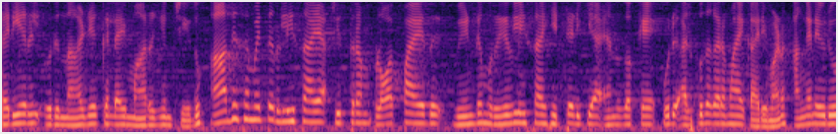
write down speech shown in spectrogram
കരിയറിൽ ഒരു നാഴികക്കല്ലായി മാറുകയും ചെയ്തു. ആദ്യ സമയത്ത് റിലീസായ ചിത്രം ഫ്ലോപ്പായത് വീണ്ടും റീ റിലീസായി ഹിറ്റടിക്കുക എന്നതൊക്കെ ഒരു അത്ഭുതകരമായ കാര്യമാണ്. അങ്ങനെ ഒരു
